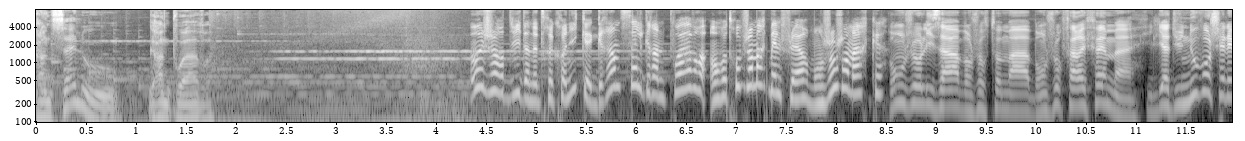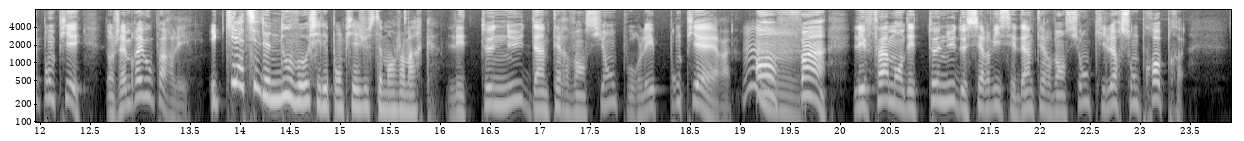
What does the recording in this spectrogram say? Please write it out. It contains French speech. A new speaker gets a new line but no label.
Grain de sel ou grain de poivre
Aujourd'hui, dans notre chronique Grain de sel, grain de poivre, on retrouve Jean-Marc Bellefleur. Bonjour Jean-Marc.
Bonjour Lisa, bonjour Thomas, bonjour Phare FM. Il y a du nouveau chez les pompiers dont j'aimerais vous parler.
Et qu'y a-t-il de nouveau chez les pompiers justement, Jean-Marc?
Les tenues d'intervention pour les pompières. Enfin, les femmes ont des tenues de service et d'intervention qui leur sont propres.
